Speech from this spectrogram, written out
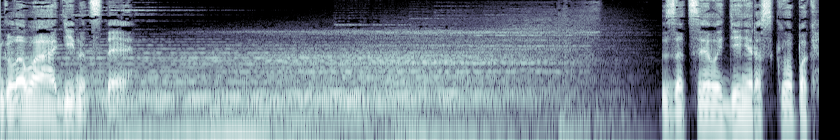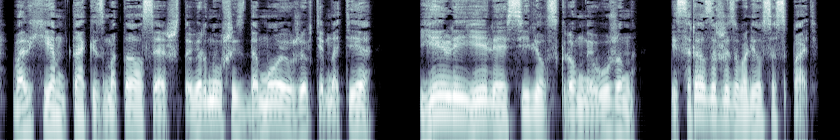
Глава одиннадцатая За целый день раскопок Вальхем так измотался, что, вернувшись домой уже в темноте, еле-еле осилил скромный ужин и сразу же завалился спать.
